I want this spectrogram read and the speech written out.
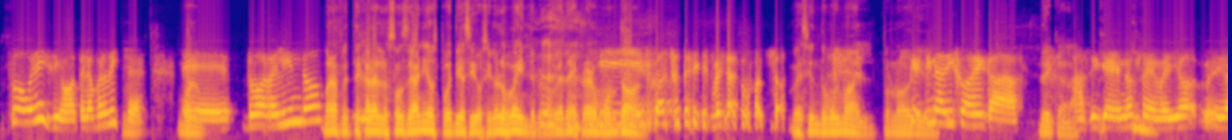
Estuvo buenísimo, te lo perdiste. Mm. Eh, estuvo re lindo. Van a festejar a los 11 años porque te iba a decir, o si no los 20, pero me voy a tener que esperar un montón. que esperar un montón. Me siento muy mal por no haber Cristina dijo décadas. Décadas. Así que no sé, me dio, me dio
